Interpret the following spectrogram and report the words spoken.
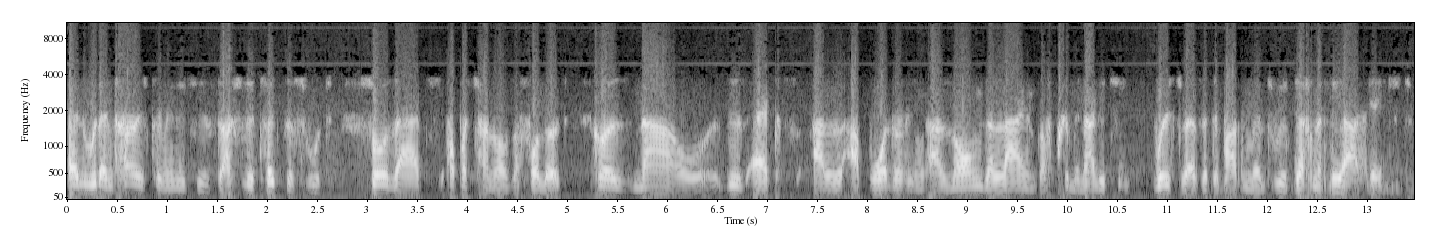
And we would encourage communities to actually take this route so that proper channels are followed because now these acts are, are bordering along the lines of criminality, which as a department we definitely are against.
